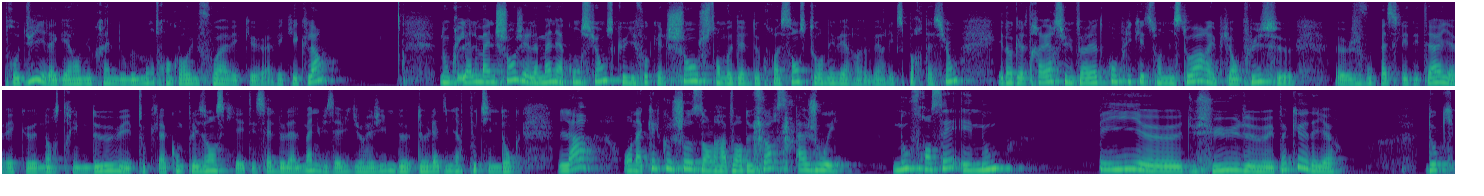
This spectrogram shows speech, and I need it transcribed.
produit et la guerre en Ukraine nous le montre encore une fois avec, euh, avec éclat. Donc l'Allemagne change et l'Allemagne a conscience qu'il faut qu'elle change son modèle de croissance tourné vers, vers l'exportation. Et donc elle traverse une période compliquée de son histoire. Et puis en plus, euh, euh, je vous passe les détails avec euh, Nord Stream 2 et toute la complaisance qui a été celle de l'Allemagne vis-à-vis du régime de, de, Vladimir Poutine. Donc là, on a quelque chose dans le rapport de force à jouer. Nous, Français, et nous, pays du Sud, et pas que d'ailleurs. Donc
